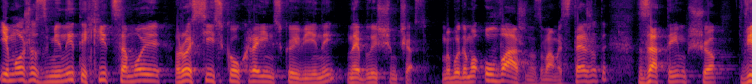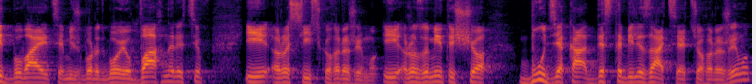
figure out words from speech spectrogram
і може змінити хід самої російсько-української війни найближчим часом. Ми будемо уважно з вами стежити за тим, що відбувається між боротьбою вагнерівців і російського режиму, і розуміти, що будь-яка дестабілізація цього режиму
